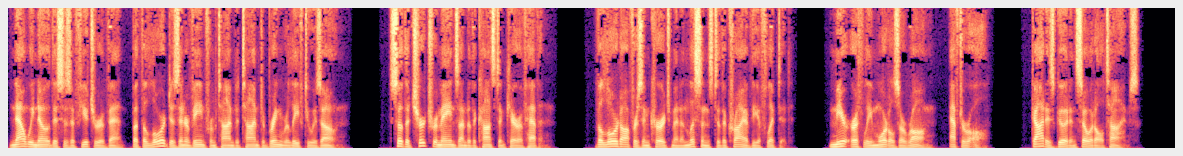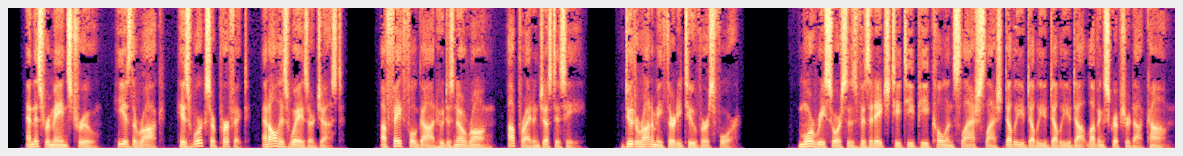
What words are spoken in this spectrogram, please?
Now we know this is a future event, but the Lord does intervene from time to time to bring relief to his own. So the church remains under the constant care of heaven. The Lord offers encouragement and listens to the cry of the afflicted. Mere earthly mortals are wrong, after all. God is good and so at all times. And this remains true He is the rock, His works are perfect, and all His ways are just. A faithful God who does no wrong, upright and just is He. Deuteronomy 32 verse 4. More resources visit http www.lovingscripture.com.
